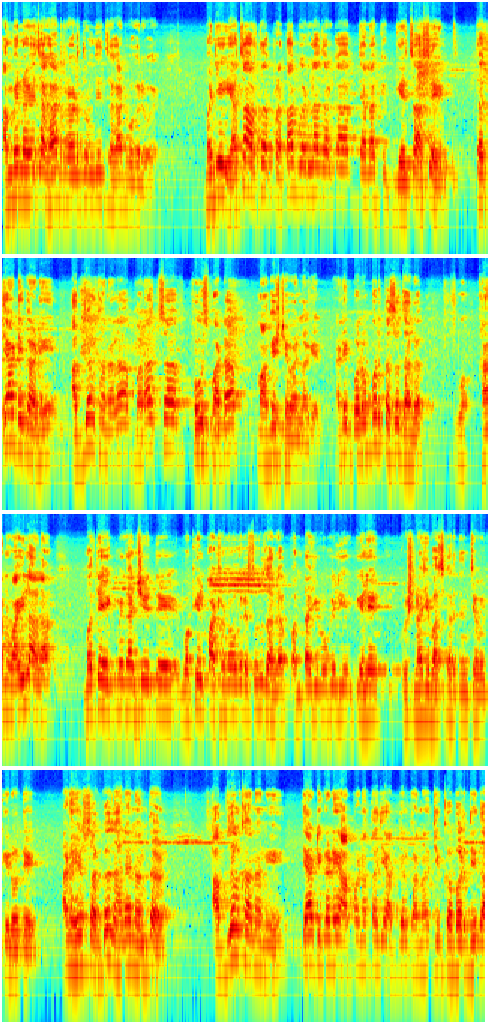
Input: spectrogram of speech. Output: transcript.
आंबेनळीचा घाट रडतोंडीचा घाट वगैरे होय. म्हणजे याचा अर्थ प्रतापगडला जर का त्याला घ्यायचा घ्यायचं असेल तर त्या ठिकाणी अफजल खानाला बराचसा फौजफाटा मागेच ठेवायला लागेल. आणि बरोबर तसं झालं. व खान वाईला आला. मग ते एकमेकांशी ते वकील पाठवणं वगैरे सुरू झालं. पंताजी वगैरे गेले. कृष्णाजी भास्कर त्यांचे वकील होते. आणि हे सगळं झाल्यानंतर अफजल खानाने त्या ठिकाणी आपण आता जे अफजल खानाची कबर जी दा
